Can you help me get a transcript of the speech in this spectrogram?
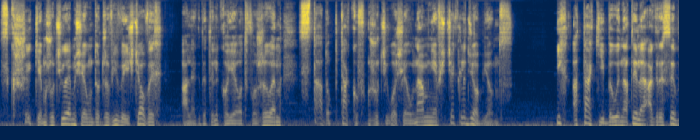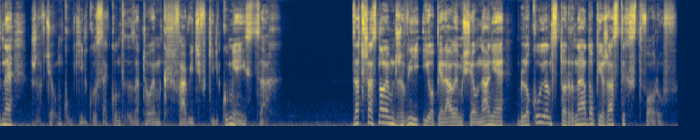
Z krzykiem rzuciłem się do drzwi wyjściowych, ale gdy tylko je otworzyłem, stado ptaków rzuciło się na mnie wściekle dziobiąc. Ich ataki były na tyle agresywne, że w ciągu kilku sekund zacząłem krwawić w kilku miejscach. Zatrzasnąłem drzwi i opierałem się na nie, blokując tornado pierzastych stworów.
